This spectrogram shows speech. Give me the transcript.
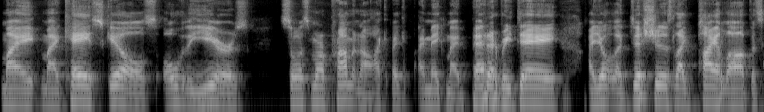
my my K skills over the years so it's more prominent now. Like I make my bed every day. I don't let dishes like pile up. It's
